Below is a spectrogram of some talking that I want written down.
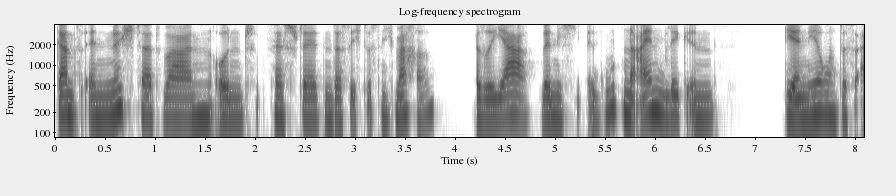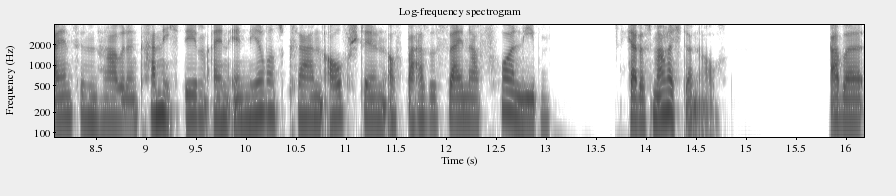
ganz ernüchtert waren und feststellten, dass ich das nicht mache. Also ja, wenn ich guten Einblick in die Ernährung des Einzelnen habe, dann kann ich dem einen Ernährungsplan aufstellen auf Basis seiner Vorlieben. Ja, das mache ich dann auch. Aber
